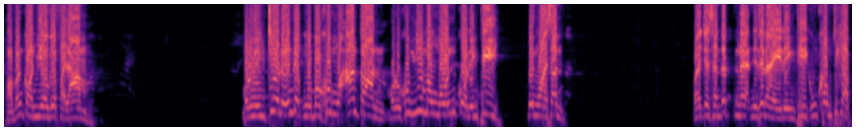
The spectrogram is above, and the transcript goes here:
họ vẫn còn nhiều việc phải làm. Một đội hình chưa đến được một bầu khung an toàn, một bầu khung như mong muốn của đình thi bên ngoài sân. Và trên sân đất nện như thế này, Đình Thi cũng không thích hợp.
